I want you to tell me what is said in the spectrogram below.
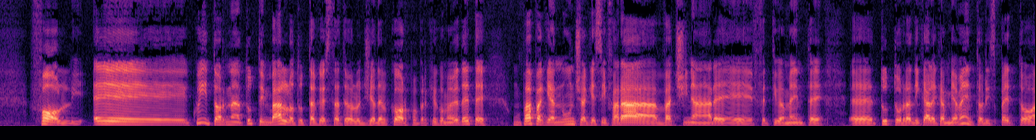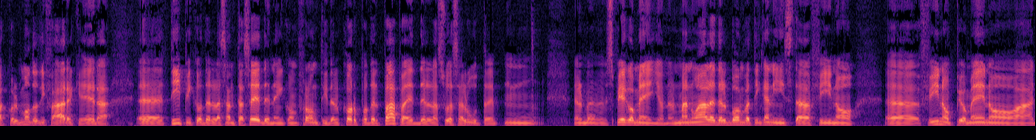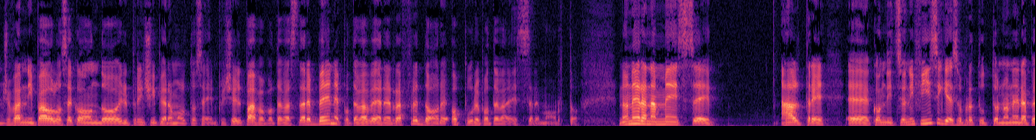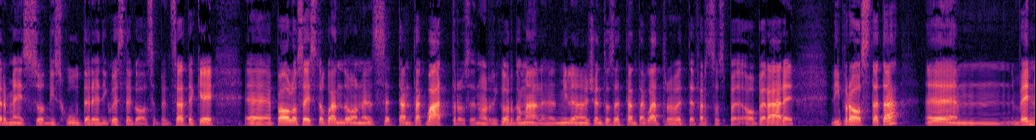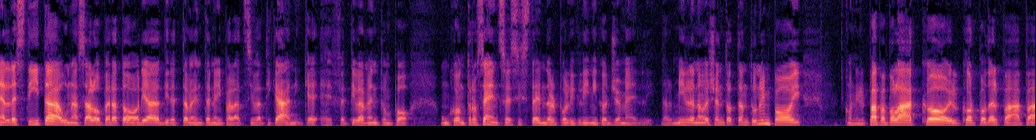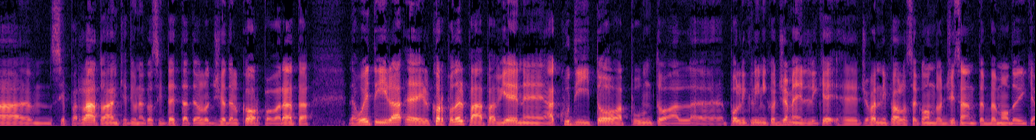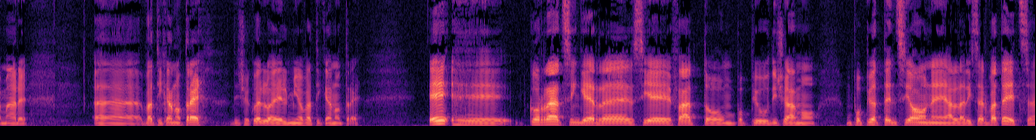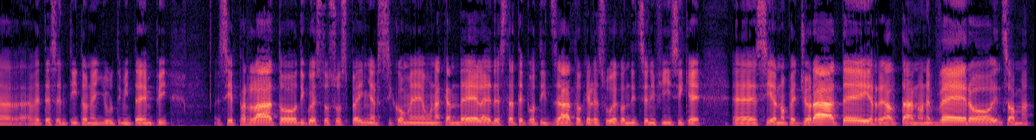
folli e qui torna tutto in ballo tutta questa teologia del corpo perché come vedete un papa che annuncia che si farà vaccinare è effettivamente eh, tutto un radicale cambiamento rispetto a quel modo di fare che era eh, tipico della Santa Sede nei confronti del corpo del Papa e della sua salute. Mm, nel, spiego meglio, nel manuale del buon vaticanista fino, eh, fino più o meno a Giovanni Paolo II il principio era molto semplice, il Papa poteva stare bene, poteva avere il raffreddore oppure poteva essere morto. Non erano ammesse altre eh, condizioni fisiche e soprattutto non era permesso discutere di queste cose. Pensate che eh, Paolo VI quando nel 74, se non ricordo male, nel 1974 dovette far sospe- operare di prostata, ehm, venne allestita una sala operatoria direttamente nei palazzi vaticani, che è effettivamente un po' un controsenso esistendo il Policlinico Gemelli. Dal 1981 in poi con il Papa polacco, il corpo del Papa, ehm, si è parlato anche di una cosiddetta teologia del corpo varata da Wojtyla, e il corpo del Papa viene accudito appunto al eh, Policlinico Gemelli che eh, Giovanni Paolo II, oggi santo, ebbe modo di chiamare eh, Vaticano III, dice quello è il mio Vaticano III. E eh, con Ratzinger eh, si è fatto un po' più, diciamo, un po' più attenzione alla riservatezza. Avete sentito negli ultimi tempi si è parlato di questo suo spegnersi come una candela ed è stato ipotizzato che le sue condizioni fisiche eh, siano peggiorate, in realtà non è vero, insomma.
